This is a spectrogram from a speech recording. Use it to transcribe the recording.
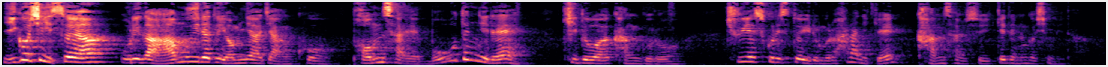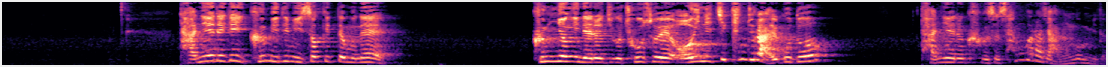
이것이 있어야 우리가 아무 일에도 염려하지 않고 범사의 모든 일에 기도와 강구로 주 예수 그리스도 이름으로 하나님께 감사할 수 있게 되는 것입니다. 다니엘에게 그 믿음이 있었기 때문에 금령이 내려지고 조소의 어인이 찍힌 줄 알고도 다니엘은 그것을 상관하지 않은 겁니다.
